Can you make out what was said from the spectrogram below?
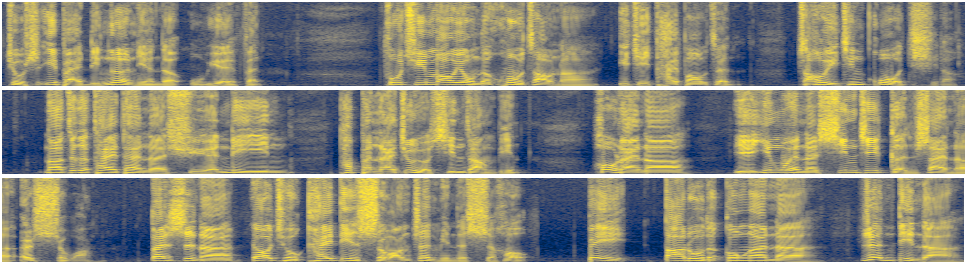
就是一百零二年的五月份，夫妻冒用的护照呢以及台胞证早已经过期了。那这个太太呢许元丽英。她本来就有心脏病，后来呢，也因为呢心肌梗塞呢而死亡。但是呢，要求开定死亡证明的时候，被大陆的公安呢认定呢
